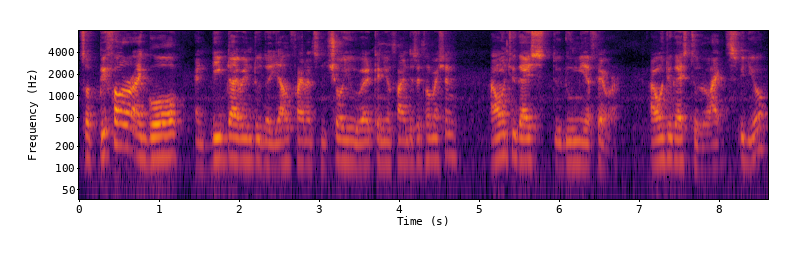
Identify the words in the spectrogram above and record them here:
So before i go and deep dive into the yahoo finance and show you where can you find this information i want you guys to do me a favor. I want you guys to like this video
